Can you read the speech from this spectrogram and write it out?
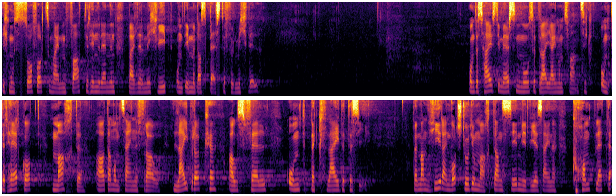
ich muss sofort zu meinem Vater hinrennen, weil er mich liebt und immer das Beste für mich will. Und es heißt im 1. Mose 3,21, und der Herr Gott machte Adam und seine Frau Leibröcke aus Fell und bekleidete sie. Wenn man hier ein Wortstudium macht, dann sehen wir, wie es eine komplette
